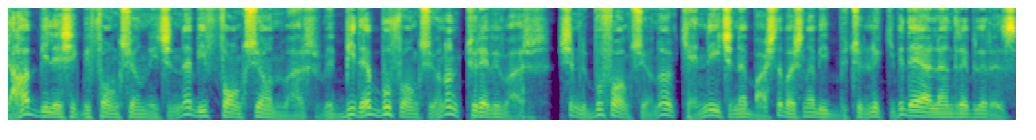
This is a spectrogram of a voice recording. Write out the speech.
Daha bileşik bir fonksiyonun içinde bir fonksiyon var ve bir de bu fonksiyonun türevi var. Şimdi bu fonksiyonu kendi içinde başlı başına bir bütünlük gibi değerlendirebiliriz.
